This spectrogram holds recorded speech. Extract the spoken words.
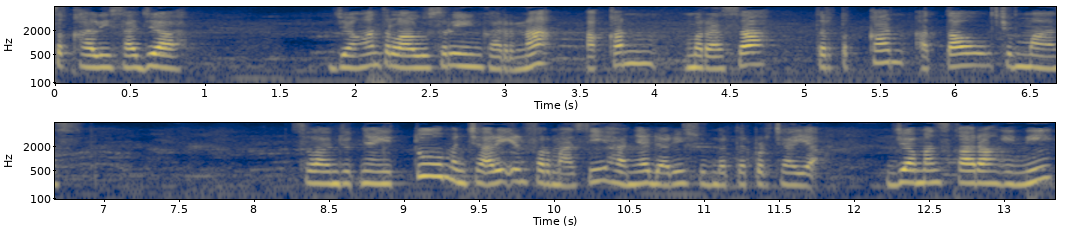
sekali saja. Jangan terlalu sering karena akan merasa tertekan atau cemas. Selanjutnya itu mencari informasi hanya dari sumber terpercaya. Zaman sekarang ini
